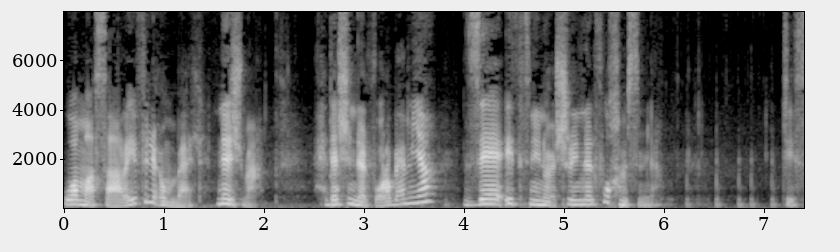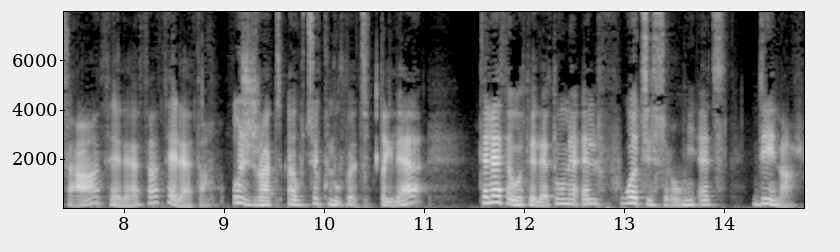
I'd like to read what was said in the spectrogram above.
ومصاريف العمال. نجمع 11400 زائد 22500 تسعة ثلاثة ثلاثة. أجرة أو تكلفة الطلاء ثلاثة وثلاثون ألف وتسعمائة دينار.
